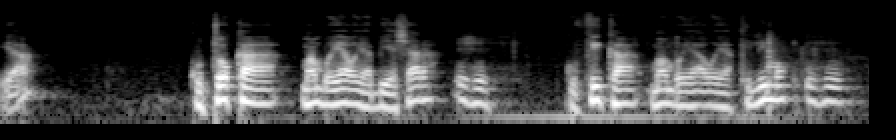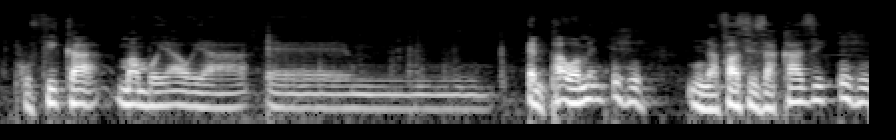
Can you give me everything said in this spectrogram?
ya kutoka mambo yao ya biashara mm -hmm. kufika mambo yao ya kilimo kufika mambo yao ya eh, empowerment mm -hmm. nafasi za kazi mm -hmm.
